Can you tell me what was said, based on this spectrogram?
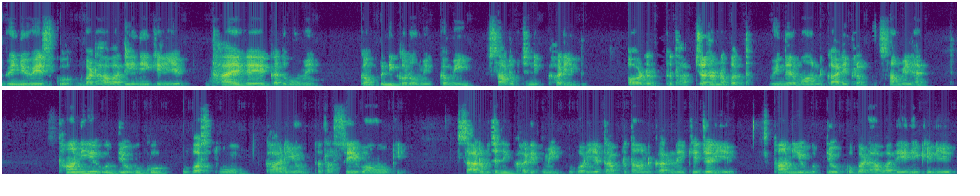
विनिवेश को बढ़ावा देने के लिए उठाए गए कदमों में कंपनी करों में कमी, सार्वजनिक खरीद ऑर्डर तथा चरणबद्ध विनिर्माण कार्यक्रम शामिल है। स्थानीय उद्योगों को वस्तुओं, कार्यों तथा सेवाओं की सार्वजनिक खरीद में वरीयता प्रदान करने के ज़रिए स्थानीय उद्योग को बढ़ावा देने के लिए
